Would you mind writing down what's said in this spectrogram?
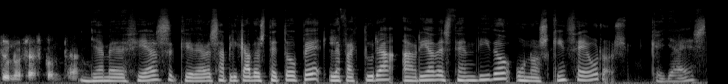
tú nos has contado. Ya me decías que de haberse aplicado este tope, la factura habría descendido unos 15 euros que ya es.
